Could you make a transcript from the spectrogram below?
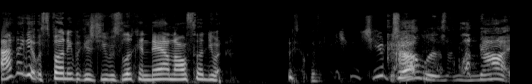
I think it was funny because you was looking down, all of a sudden you went. you That jumped. was not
